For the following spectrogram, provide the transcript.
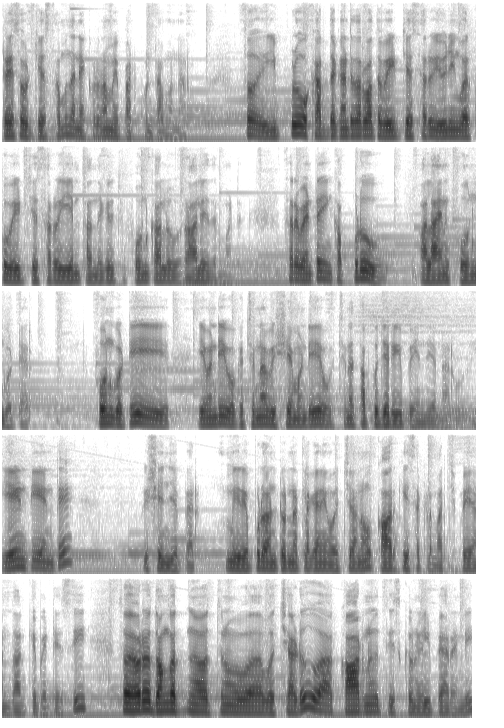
ట్రేస్ అవుట్ చేస్తాము దాన్ని ఎక్కడున్నా మేము పట్టుకుంటామన్నారు సో ఇప్పుడు ఒక అర్ధ గంట తర్వాత వెయిట్ చేస్తారు ఈవినింగ్ వరకు వెయిట్ చేస్తారు ఏం తన దగ్గర నుంచి ఫోన్ కాల్ రాలేదన్నమాట. చేశారు వెంటనే ఇంకప్పుడు వాళ్ళ ఆయనకు ఫోన్ కొట్టారు. ఫోన్ కొట్టి ఏమండి ఒక చిన్న విషయం అండి ఒక చిన్న తప్పు జరిగిపోయింది అన్నారు. ఏంటి అంటే విషయం చెప్పారు. మీరు ఎప్పుడు అంటున్నట్లుగానే వచ్చాను కార్ కీస్ అక్కడ మర్చిపోయాను దానికి పెట్టేసి. సో ఎవరో దొంగ వచ్చాడు ఆ కార్ను తీసుకొని వెళ్ళిపోయారండి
